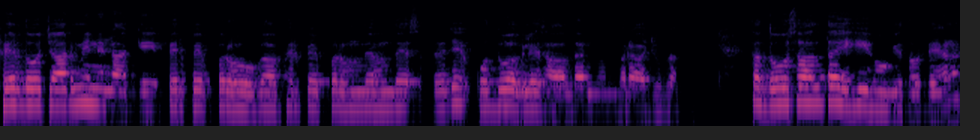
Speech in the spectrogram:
ਫਿਰ 2-4 ਮਹੀਨੇ ਲੱਗ ਗਏ, ਫਿਰ ਪੇਪਰ ਹੋਊਗਾ, ਫਿਰ ਪੇਪਰ ਹੁੰਦੇ ਹੁੰਦੇ ਜੇ ਉਦੋਂ ਅਗਲੇ ਸਾਲ ਦਾ ਨਵੰਬਰ ਆ ਜਾਊਗਾ। ਤਾਂ 2 ਸਾਲ ਤਾਂ ਇਹੀ ਹੋ ਗਏ ਤੁਹਾਡੇ, ਹਨਾ?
